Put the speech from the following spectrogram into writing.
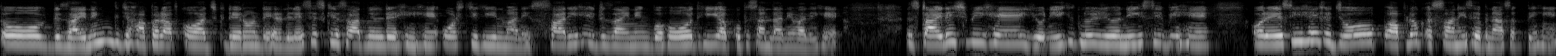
تو ڈیزائننگ جہاں پر آپ کو آج ڈیروں ڈیر لیسز کے ساتھ مل رہی ہیں، اور یقین مانے ساری ہی ڈیزائننگ بہت ہی آپ کو پسند آنے والی ہے۔ اسٹائلش بھی ہے یونیک یونیک سی بھی ہیں، اور ایسی ہے کہ جو آپ لوگ آسانی سے بنا سکتے ہیں۔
